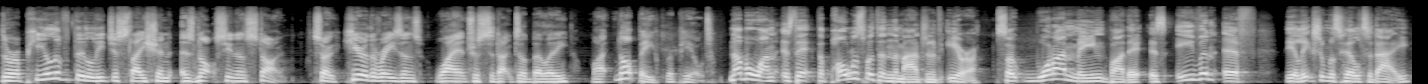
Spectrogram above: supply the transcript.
the repeal of the legislation is not set in stone. So here are the reasons why interest deductibility might not be repealed. Number one is that the poll is within the margin of error. So, what I mean by that is even if the election was held today,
